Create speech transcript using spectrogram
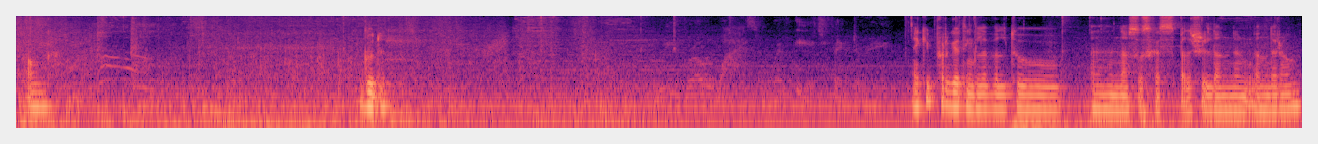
Pong. Good. I keep forgetting level 2 uh, Nasus has spell shield on, on their own.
